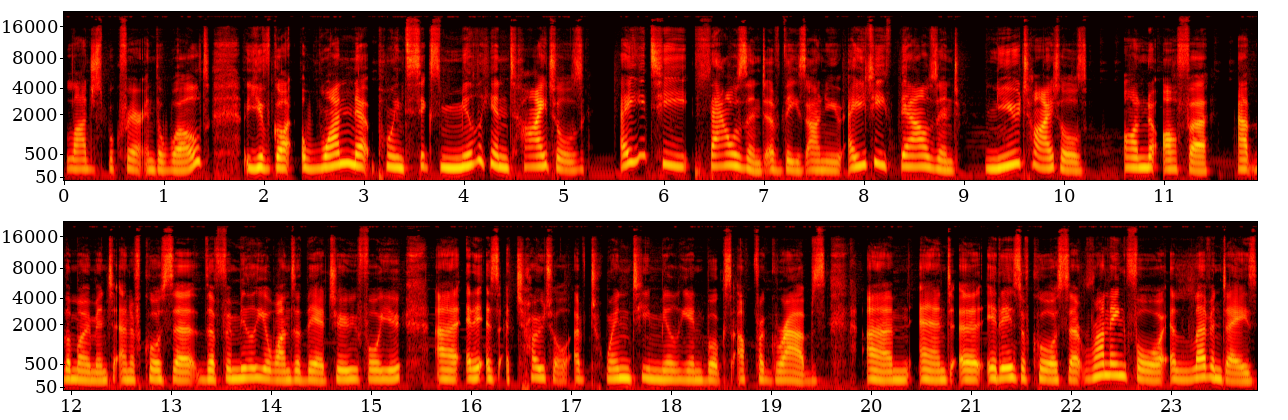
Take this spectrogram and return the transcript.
largest book fair in the world. You've got 1.6 million titles. 80,000 of these are new. 80,000 new titles on offer at the moment. And of course, uh, the familiar ones are there too for you. Uh, it is a total of 20 million books up for grabs. Um, and uh, it is, of course, uh, running for 11 days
